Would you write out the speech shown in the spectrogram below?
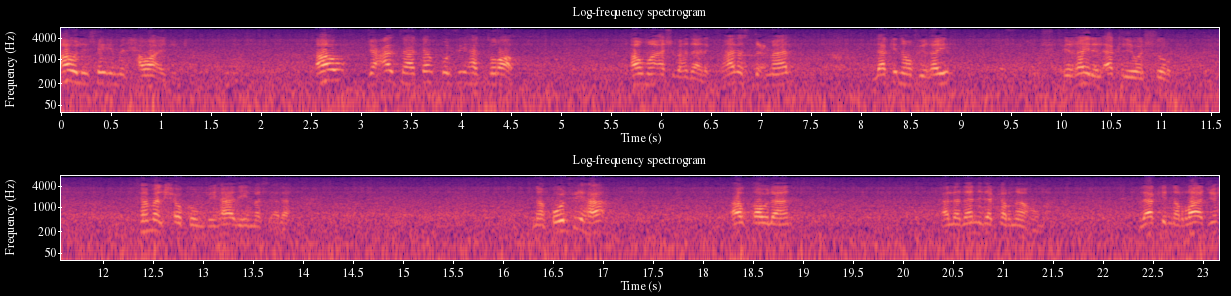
أو لشيء من حوائجك أو جعلتها تنقل فيها التراب أو ما أشبه ذلك. فهذا استعمال لكنه في غير في غير الأكل والشرب. فما الحكم في هذه المسألة؟ نقول فيها القولان اللذان ذكرناهما لكن الراجح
